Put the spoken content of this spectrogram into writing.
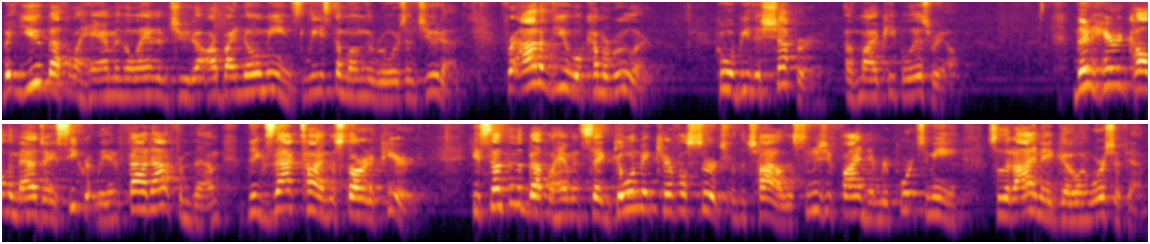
But you, Bethlehem, in the land of Judah, are by no means least among the rulers of Judah. For out of you will come a ruler, who will be the shepherd of my people Israel. Then Herod called the Magi secretly and found out from them the exact time the star had appeared. He sent them to Bethlehem and said, Go and make careful search for the child. As soon as you find him, report to me so that I may go and worship him.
